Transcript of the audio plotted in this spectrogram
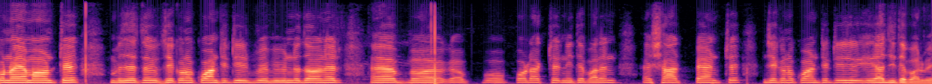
কোনো অ্যামাউন্টে যে কোনো কোয়ান্টিটির বিভিন্ন ধরনের প্রোডাক্ট নিতে পারেন শার্ট প্যান্ট যে কোনো কোয়ান্টিটি এরা দিতে পারবে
